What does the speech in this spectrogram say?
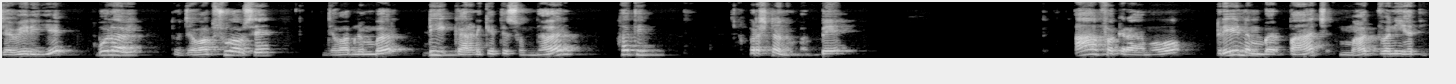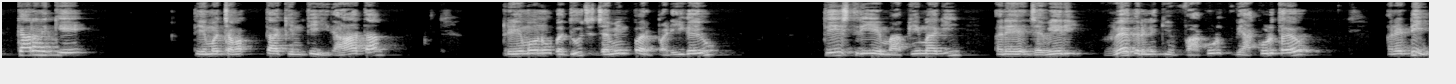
ઝવેરીએ બોલાવી. તો જવાબ શું આવશે? જવાબ નંબર ડી કારણ કે તે સુંદર હતી. પ્રશ્ન નંબર બે. આ ફકરામાં ટ્રે નંબર પાંચ મહત્વની હતી, કારણ કે તેમાં ચમકતા કિંમતી હીરા હતા. ટ્રેમાંનું બધું જ જમીન પર પડી ગયું. તે સ્ત્રીએ માફી માંગી અને ઝવેરી વ્યગ્ર એટલે કે વાકુળ, વ્યાકુળ થયો. અને ડી,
